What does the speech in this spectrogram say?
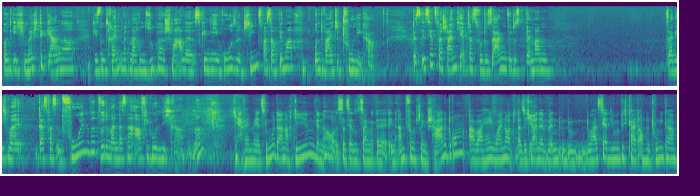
und ich möchte gerne diesen Trend mitmachen, super schmale, skinny Hose, Jeans, was auch immer und weite Tunika. Das ist jetzt wahrscheinlich etwas, wo du sagen würdest, wenn man, sage ich mal, das, was empfohlen wird, würde man das einer A-Figur nicht raten, ne? Ja, wenn wir jetzt nur danach gehen, genau, mhm. ist das ja sozusagen äh, in Anführungsstrichen schade drum, aber hey, why not? Also ich ja. meine, wenn du, du hast ja die Möglichkeit, auch eine Tunika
